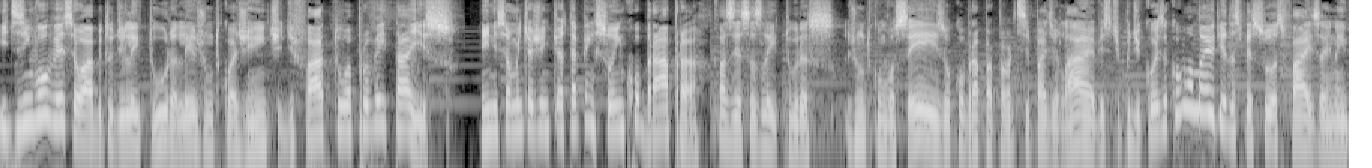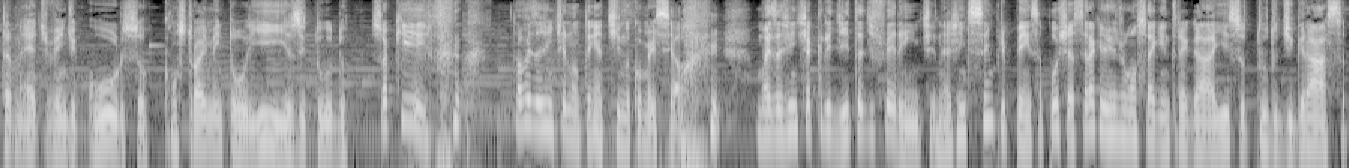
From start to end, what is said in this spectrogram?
e desenvolver seu hábito de leitura, ler junto com a gente, de fato aproveitar isso. Inicialmente a gente até pensou em cobrar para fazer essas leituras junto com vocês, ou cobrar para participar de live, esse tipo de coisa, como a maioria das pessoas faz aí na internet, vende curso, constrói mentorias e tudo. Só que Talvez a gente não tenha tino comercial, mas a gente acredita diferente, né? A gente sempre pensa, poxa, será que a gente não consegue entregar isso tudo de graça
